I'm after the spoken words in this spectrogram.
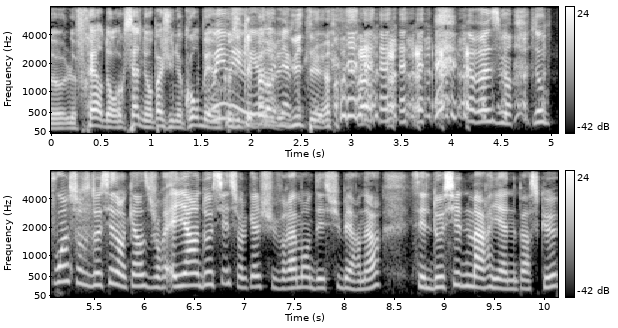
euh, le frère de Roxane, non pas Julien Courbet, Oui, hein, oui, pas dans l'ambiguïté. hein. Heureusement. Donc, point sur ce dossier dans 15 jours. Et il y a un dossier sur lequel je suis vraiment déçue, Bernard. C'est le dossier de Marianne. Parce que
